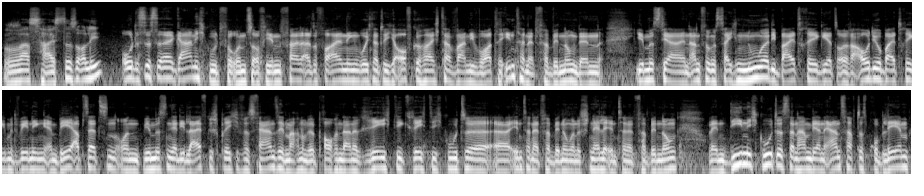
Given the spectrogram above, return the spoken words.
was heißt das, Olli? Oh, das ist äh, gar nicht gut für uns auf jeden Fall. Also vor allen Dingen, wo ich natürlich aufgehorcht habe, waren die Worte Internetverbindung, denn ihr müsst ja in Anführungszeichen nur die Beiträge, jetzt eure Audiobeiträge mit wenigen MB absetzen und wir müssen ja die Live-Gespräche fürs Fernsehen machen und wir brauchen da eine richtig, richtig gute äh, Internetverbindung und eine schnelle Internetverbindung. Wenn die nicht gut ist, dann haben wir ein ernsthaftes Problem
